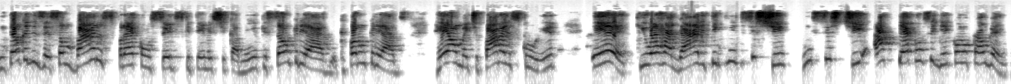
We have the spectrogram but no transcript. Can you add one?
Então, quer dizer, são vários preconceitos que tem neste caminho, que são criados, que foram criados realmente para excluir, e que o RH ele tem que insistir, insistir até conseguir colocar alguém.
